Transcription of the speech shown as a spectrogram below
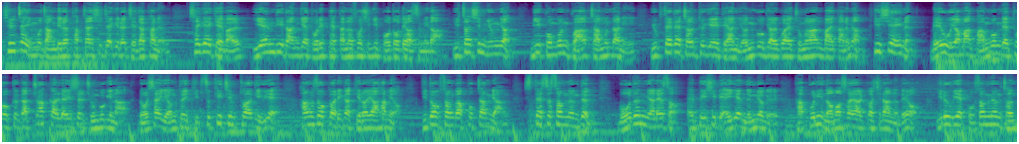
실제 임무 장비를 탑재한 시제기를 제작하는 체계 개발 EMD 단계에 돌입했다는 소식이 보도되었습니다. 2016년 미 공군 과학자문단이 6세대 전투기에 대한 연구 결과에 주문한 바에 따르면 PCA는 매우 위험한 방공 네트워크가 쫙 깔려있을 중국이나 러시아 영토에 깊숙이 침투하기 위해 항속거리가 길어야 하며 기동성과 폭장량, 스텔스 성능 등 모든 면에서 F-22A의 능력을 가뿐히 넘어서야 할 것이라는데요. 이를 위해 고성능 전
